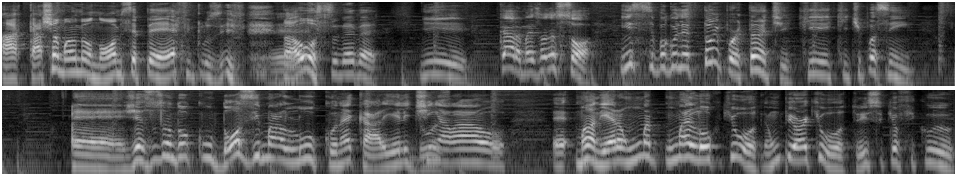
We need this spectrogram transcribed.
A caixa manda meu nome, CPF, inclusive. É. Tá osso, né, velho? E, cara, mas olha só. Esse bagulho é tão importante que, que tipo assim. é, Jesus andou com 12 malucos, né, cara? E ele tinha lá o. é, mano, e era um, um mais louco que o outro, né? um pior que o outro. Isso que eu fico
